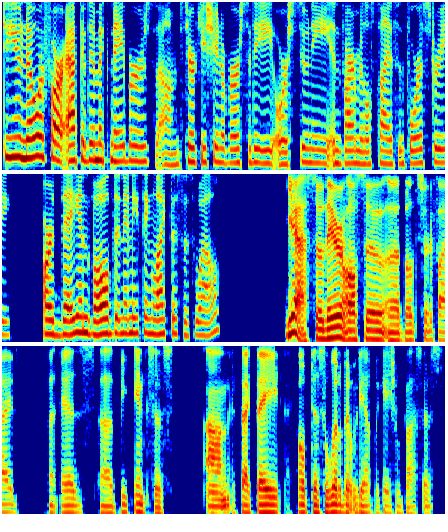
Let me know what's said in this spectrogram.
Do you know if our academic neighbors, um, Syracuse University or SUNY Environmental Science and Forestry, are they involved in anything like this as well? Yeah, so they're also uh, both certified as uh, campuses. Um, in fact, they helped us a little bit with the application process.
